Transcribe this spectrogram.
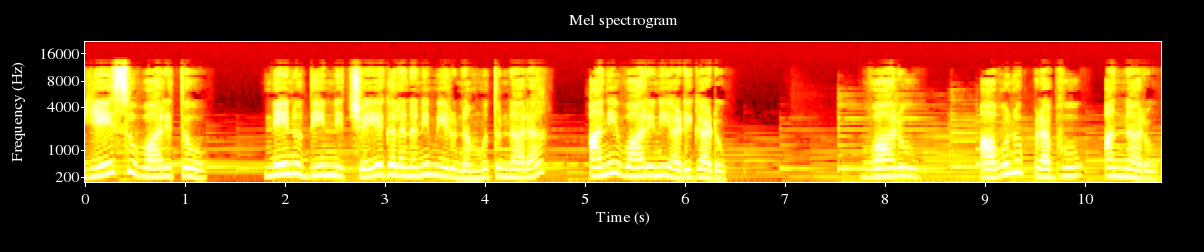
యేసు వారితో నేను దీన్ని చేయగలనని మీరు నమ్ముతున్నారా? అని వారిని అడిగాడు. వారు అవును ప్రభూ అన్నారు.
